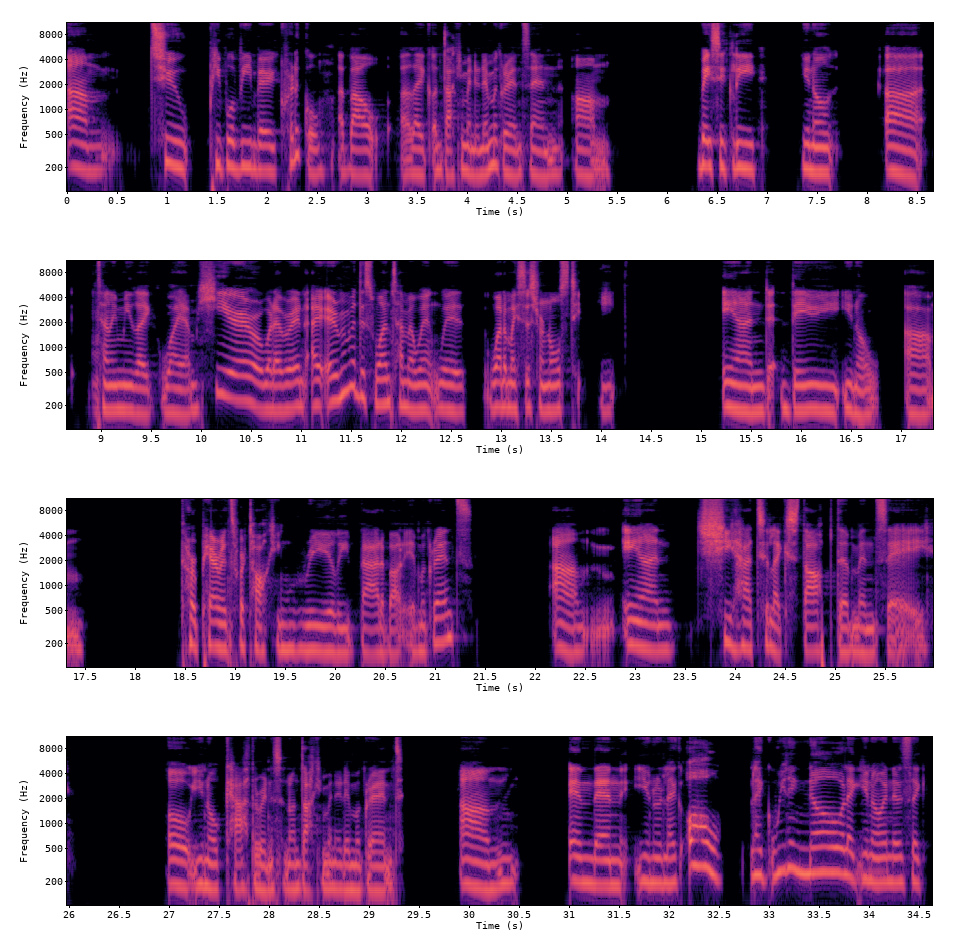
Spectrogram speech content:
Um, to people being very critical about uh, like undocumented immigrants and um, basically, you know, uh, telling me like why I'm here or whatever. And I, I remember this one time I went with one of my sister in laws to eat, and they, you know, um, her parents were talking really bad about immigrants. Um, and she had to like stop them and say, Oh, you know, Katherine is an undocumented immigrant. Um, and then, you know, like, oh, like we didn't know, like, you know, and it was like,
